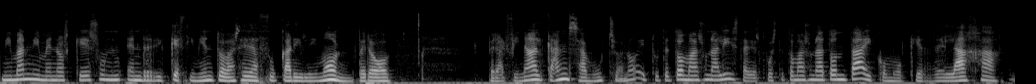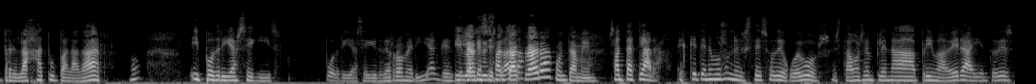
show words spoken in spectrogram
ni más ni menos que es un enriquecimiento a base de azúcar y limón, pero pero al final cansa mucho, ¿no? Y tú te tomas una lista y después te tomas una tonta y como que relaja, relaja tu paladar, ¿no? Y podría seguir, podría seguir de romería, que ¿Y las que de se Santa trata. Clara? Cuéntame. Santa Clara, es que tenemos un exceso de huevos, estamos en plena primavera y entonces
